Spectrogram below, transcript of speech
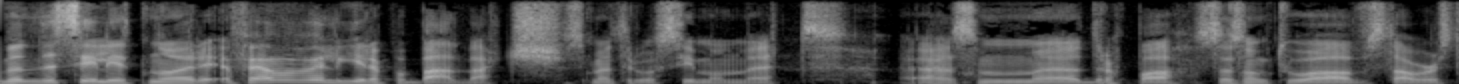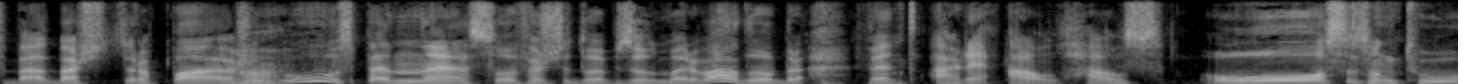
men det sier litt når For jeg var veldig gira på Bad Batch, som jeg tror Simon vet. Uh, som uh, droppa sesong to av Star Wars The Bad Batch. Droppa. Jeg var sånn, oh, spennende. Så første to episoder bare, wow, det var bra. Vent, er det Owl House? Å, sesong to.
